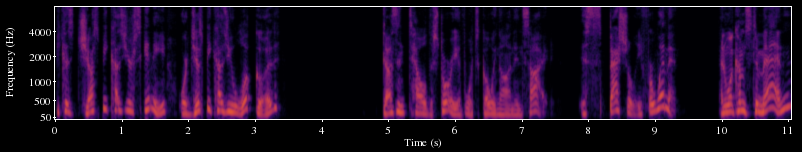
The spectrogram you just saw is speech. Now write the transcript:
Because just because you're skinny or just because you look good doesn't tell the story of what's going on inside, especially for women. And when it comes to men,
